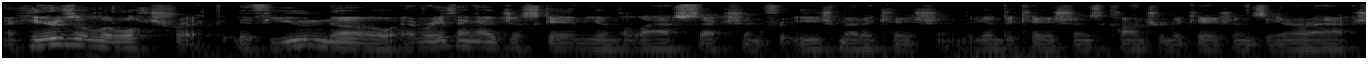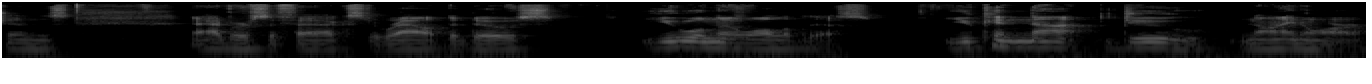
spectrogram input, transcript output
Now, here's a little trick. If you know everything I just gave you in the last section for each medication the indications, contraindications, the interactions, adverse effects, the route, the dose you will know all of this. You cannot do 9R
